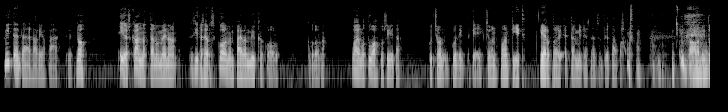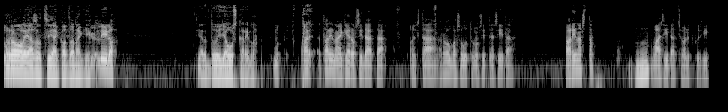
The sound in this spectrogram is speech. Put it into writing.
miten tämä sarja päättyy? No, ei olisi kannattanut, meinaan, siitä seurasi kolmen päivän mykkäkoulu kotona. Vaimo tuohtui siitä, kun John kuitenkin, ei John, vaan Kit, kertoi, että miten siinä sitten tapahtui. Talvi tuli. Rooliasut siellä kotonakin. Liino, Sieltä tuli jouskarilla. mutta tar- tarina ei kerro sitä, että oliko tämä rouva suuttunut sitten siitä tarinasta, Mm. vai siitä, että se on nyt kuitenkin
